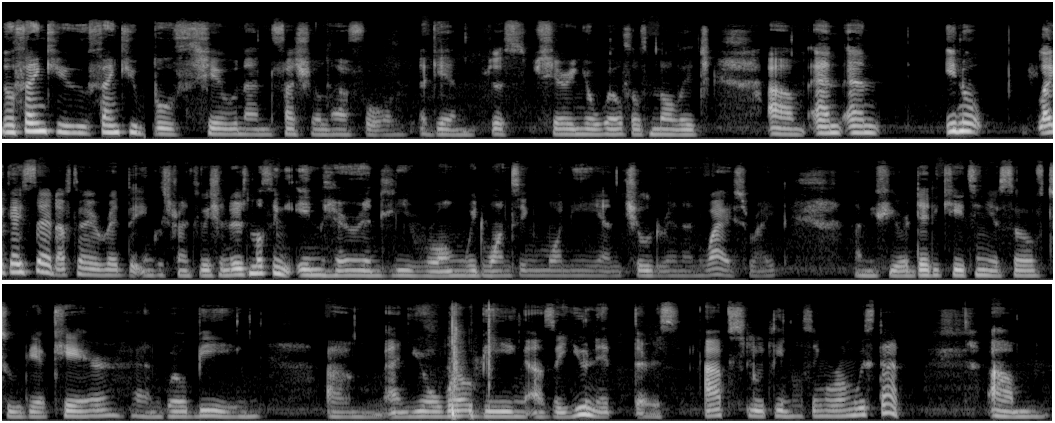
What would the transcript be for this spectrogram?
No, thank you, thank you both, Sheun and Fashola, for again just sharing your wealth of knowledge. Um, and and you know, like I said after I read the English translation, there's nothing inherently wrong with wanting money and children and wives, right? And if you're dedicating yourself to their care and well-being, um, and your well-being as a unit, there's absolutely nothing wrong with that. Um,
